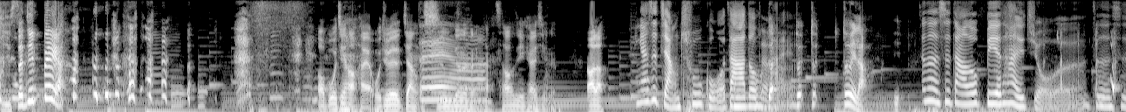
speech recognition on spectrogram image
绩，神经病啊！哦，不过今天好嗨，我觉得讲食物真的很嗨，啊、超级开心的。好了。应该是讲出国，大家都很嗨。对对对啦，真的是大家都憋太久了，真的是。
